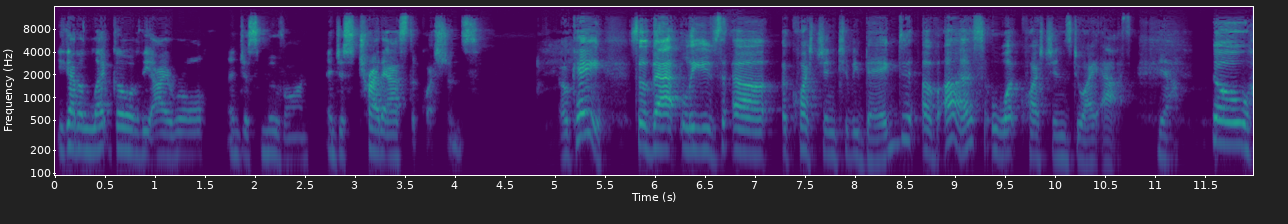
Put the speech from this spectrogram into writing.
you got to let go of the eye roll and just move on and just try to ask the questions. Okay, so that leaves uh, a question to be begged of us. What questions do I ask? Yeah. So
